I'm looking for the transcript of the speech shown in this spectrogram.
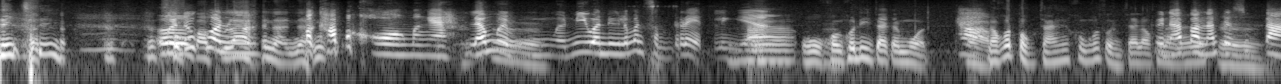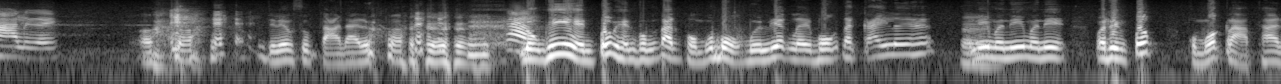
จริงๆเหมือนทุกคนป๊อปปูล่าขนาดนั้ประนคับประคองมาไงแล้วเหมือนเออเหมือนมีวันหนึงแล้วมันสำเร็จอะไรอย่างเงี้ย อ่าโอ้โหคนเขาดีใจกันหมด ค่ะ เราก็ตกใจให้คนก็สนใจเราคือขาณดตอนนั้นเป็นซุปตาเลย เออจะเรียกซุปตาได้หรือเปล่าค่ะ หลวงพี่เห็นปุ๊บเห็นผมตัดผมก็โบกมือเรียกเลยโบกแต่ไกลเลยฮะเออ นี่มานี่มานี่มาถึงปุ๊บผมก็กราบท่าน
